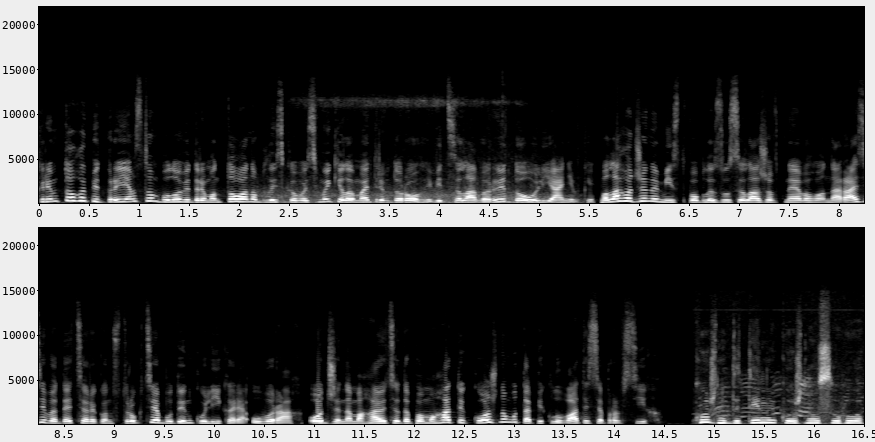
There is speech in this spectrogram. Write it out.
Крім того, підприємством було відремонтовано близько 8 кілометрів дороги від села Вири до Ульянівки. Полагоджено міст поблизу села Жовтневого. Наразі ведеться реконструкція будинку лікаря у Вирах. Отже, намагаються допомагати кожному та піклуватися про всіх. Кожну дитину, кожного свого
